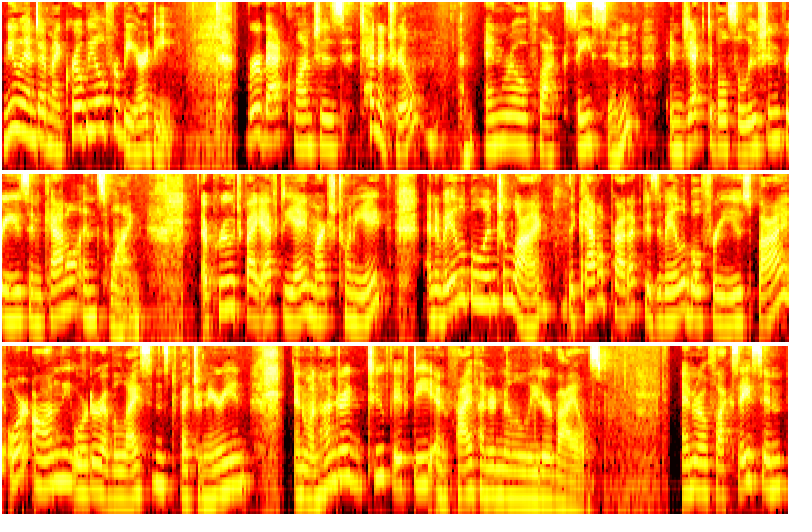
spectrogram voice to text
New antimicrobial for BRD. Virbac launches Tenotryl, an enrofloxacin injectable solution for use in cattle and swine. Approved by FDA March 28th and available in July, the cattle product is available for use by or on the order of a licensed veterinarian in 100, 250, and 500 milliliter vials. Enrofloxacin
